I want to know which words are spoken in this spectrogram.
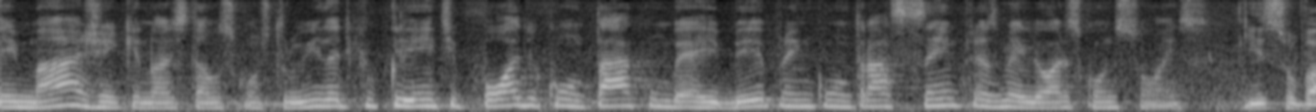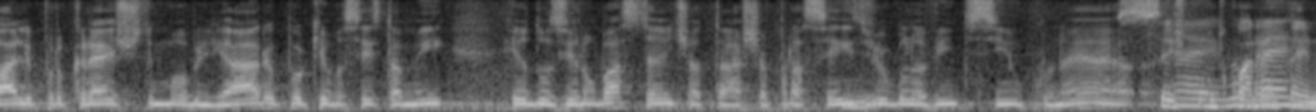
a imagem que nós estamos construindo é de que o cliente pode contar com o BRB para encontrar sempre as melhores condições. Isso vale para o crédito imobiliário, porque vocês também reduziram bastante a taxa para 6,25, né? 6,49.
